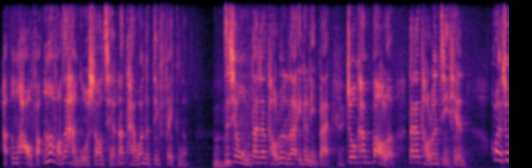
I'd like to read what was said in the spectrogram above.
还 N 号房，N 号房在韩国烧钱，那台湾的 Deepfake 呢？之前我们大家讨论了那一个礼拜，周刊报了，大家讨论几天，后来就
